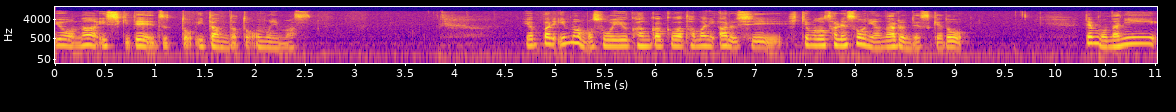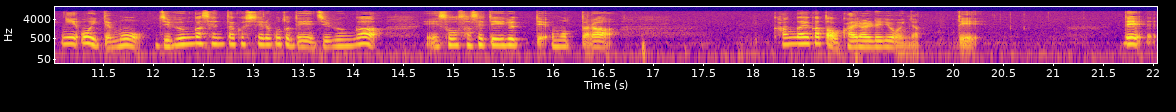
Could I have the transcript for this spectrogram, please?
ような意識でずっといたんだと思います。やっぱり今もそういう感覚はたまにあるし引き戻されそうにはなるんですけどでも何においても自分が選択していることで自分が、えそうさせているって思ったら考え方を変えられるようになってで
